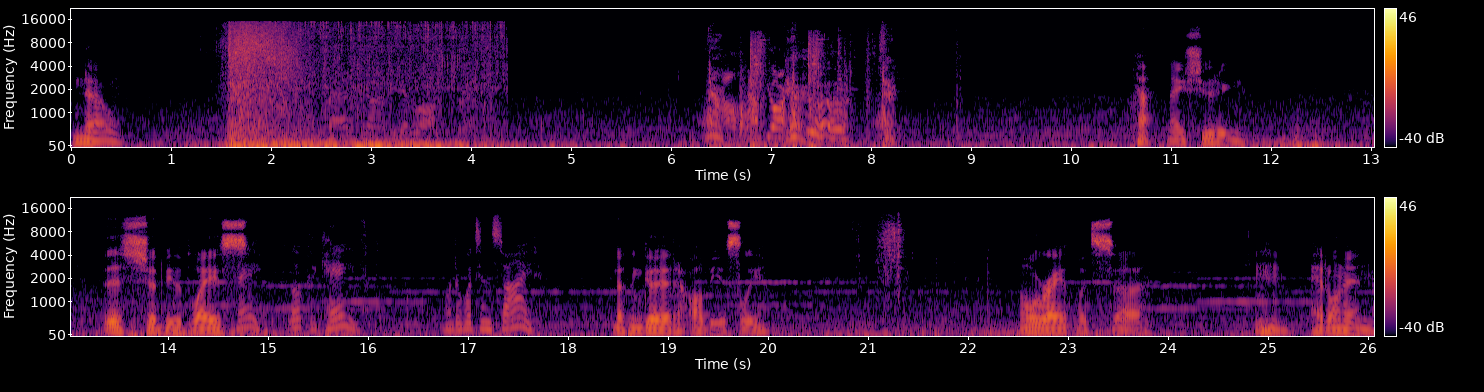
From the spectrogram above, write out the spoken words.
No. I'll Ha, nice shooting. This should be the place. Hey, look, a cave. Wonder what's inside. Nothing good, obviously. Alright, let's uh head on in.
